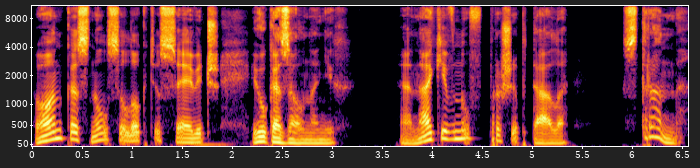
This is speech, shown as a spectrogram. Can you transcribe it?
Он коснулся локтя Сэвидж и указал на них. Она, кивнув, прошептала «Странно».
